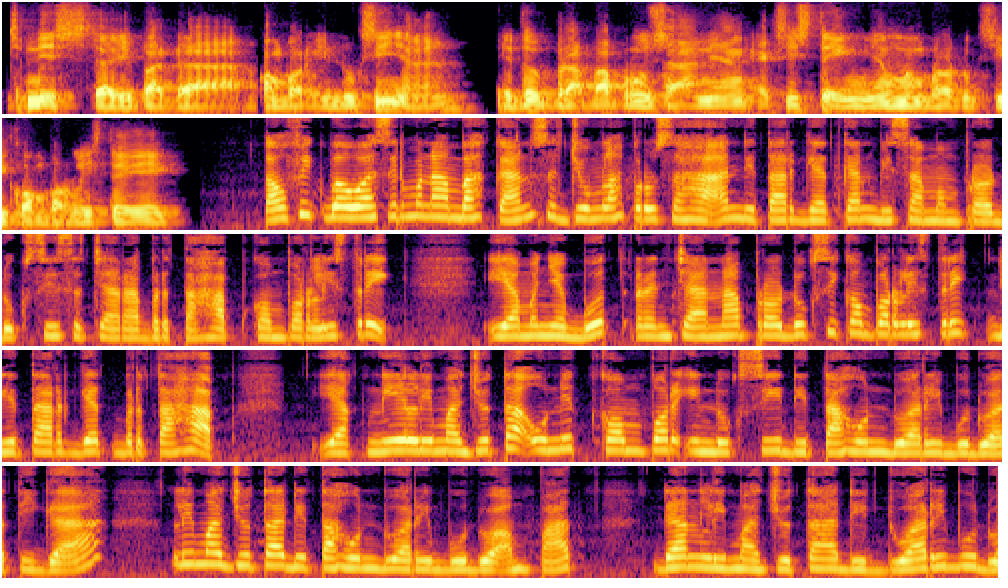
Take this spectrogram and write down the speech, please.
jenis daripada kompor induksinya itu berapa perusahaan yang existing yang memproduksi kompor listrik Taufik Bawasir menambahkan sejumlah perusahaan ditargetkan bisa memproduksi secara bertahap kompor listrik. Ia menyebut rencana produksi kompor listrik ditarget bertahap, yakni 5 juta unit kompor induksi di tahun 2023, 5 juta di tahun 2024, dan 5 juta di 2025.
